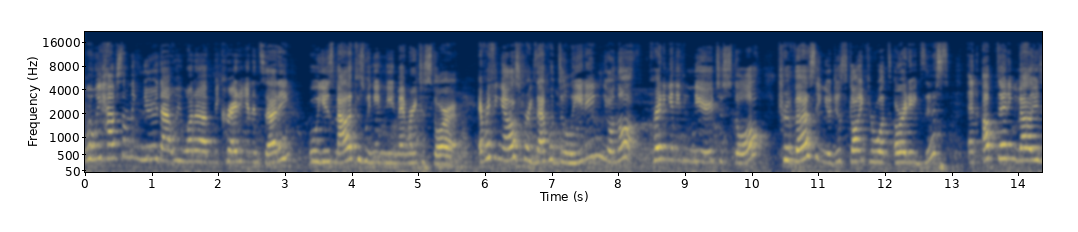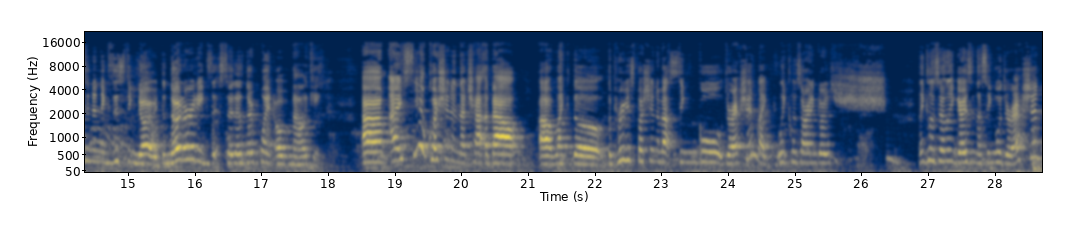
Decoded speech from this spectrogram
When we have something new that we want to be creating and inserting, we'll use malloc because we need new memory to store it. Everything else, for example, deleting, you're not creating anything new to store. Traversing, you're just going through what's already exists. And updating values in an existing node. The node already exists, so there's no point of mallocing. Um, I see a question in the chat about um, like the the previous question about single direction, like linked list only goes list only goes in a single direction.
